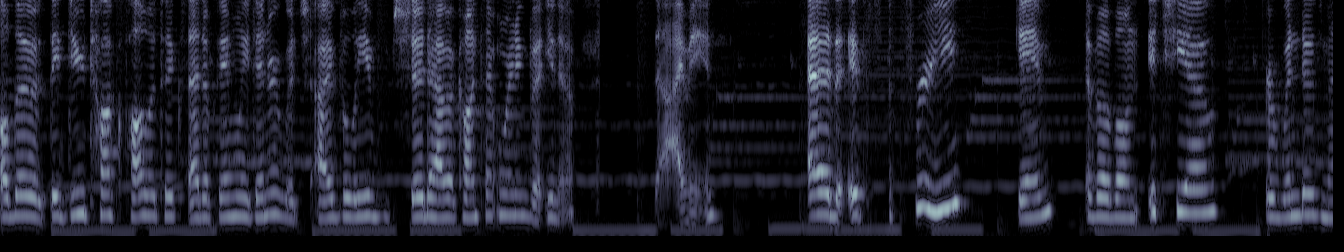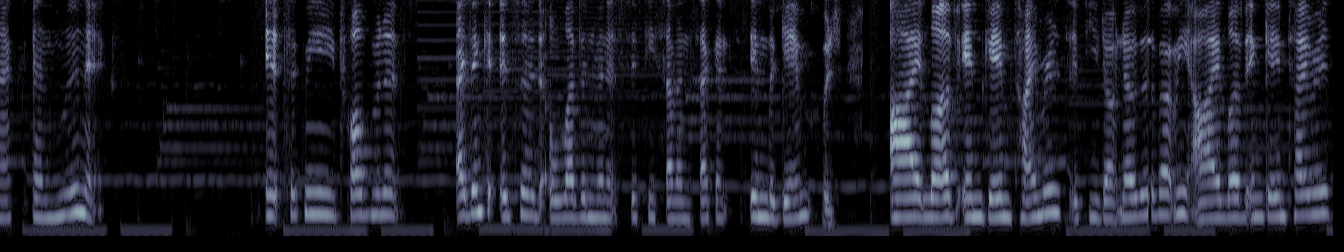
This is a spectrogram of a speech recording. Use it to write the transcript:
Although they do talk politics at a family dinner, which I believe should have a content warning, but you know, I mean. And it's a free game available on itch.io for Windows, Mac, and Linux. It took me 12 minutes. I think it said 11 minutes 57 seconds in the game, which I love in-game timers. If you don't know this about me, I love in-game timers.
